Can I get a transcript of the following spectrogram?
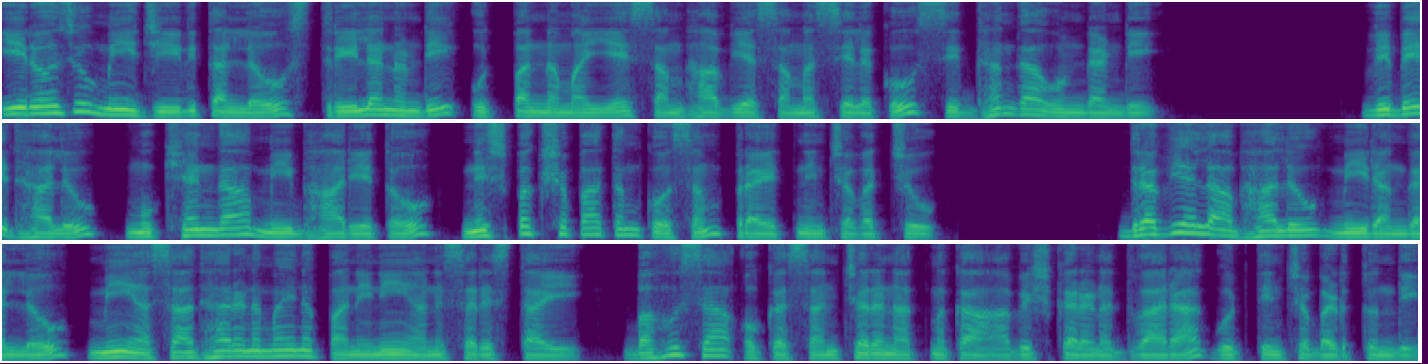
ఈరోజు మీ జీవితంలో స్త్రీల నుండి ఉత్పన్నమయ్యే సంభావ్య సమస్యలకు సిద్ధంగా ఉండండి. విభేదాలు ముఖ్యంగా మీ భార్యతో నిష్పక్షపాతం కోసం ప్రయత్నించవచ్చు. ద్రవ్య లాభాలు మీ రంగంలో మీ అసాధారణమైన పనిని అనుసరిస్తాయి బహుశా ఒక సంచలనాత్మక ఆవిష్కరణ ద్వారా గుర్తించబడుతుంది.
